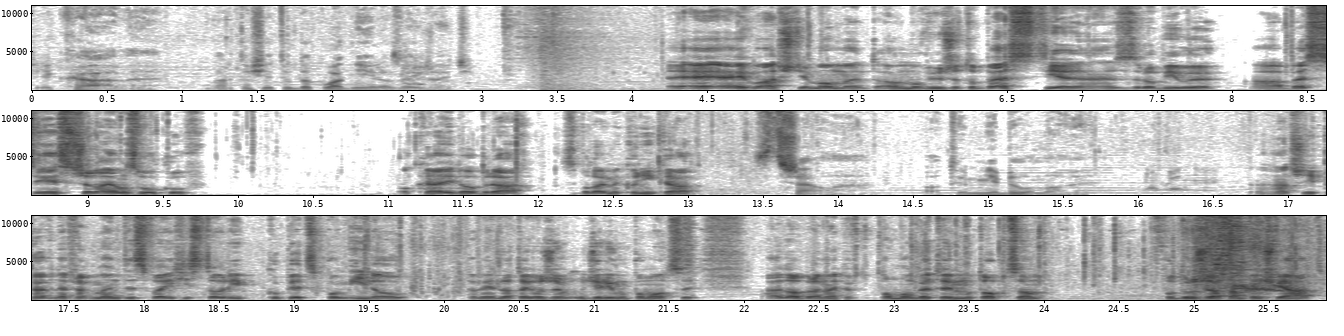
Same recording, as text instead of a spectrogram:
Ciekawe. Warto się tu dokładniej rozejrzeć. Ej, ej, ej, właśnie, moment. A on mówił, że to bestie zrobiły. A bestie nie strzelają z łuków. Okej, dobra. Zbadajmy konika. Strzała. O tym nie było mowy. Aha, czyli pewne fragmenty swojej historii kupiec pominął. Pewnie dlatego, że udzielił mu pomocy. Ale dobra, najpierw pomogę tym utopcom w podróży na tamten świat.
